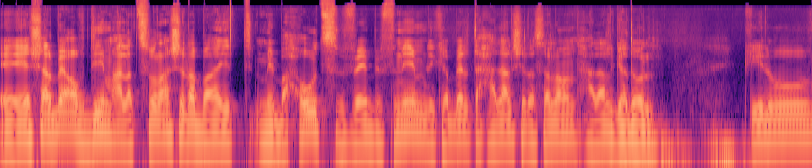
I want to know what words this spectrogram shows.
אה, יש הרבה עובדים על הצורה של הבית מבחוץ ובפנים לקבל את החלל של הסלון, חלל גדול. כאילו,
